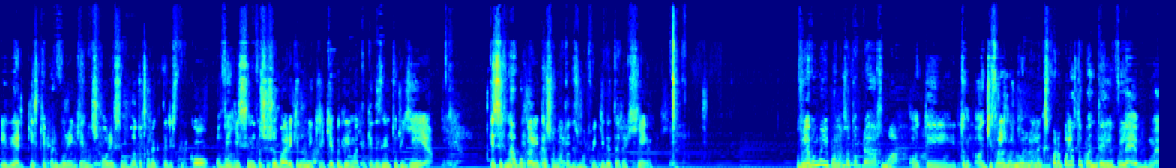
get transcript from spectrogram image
Η διαρκής και υπερβολική ενασχόληση με αυτό το χαρακτηριστικό οδηγεί συνήθως σε σοβαρή κοινωνική και επαγγελματική δυσλειτουργία και συχνά αποκαλείται σωματοδυσμορφική διαταραχή. Βλέπουμε λοιπόν αυτό το πράγμα, ότι το, ο εγκέφαλος μας μπορεί να ελέγξει πάρα πολύ αυτό που εν τέλει βλέπουμε.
